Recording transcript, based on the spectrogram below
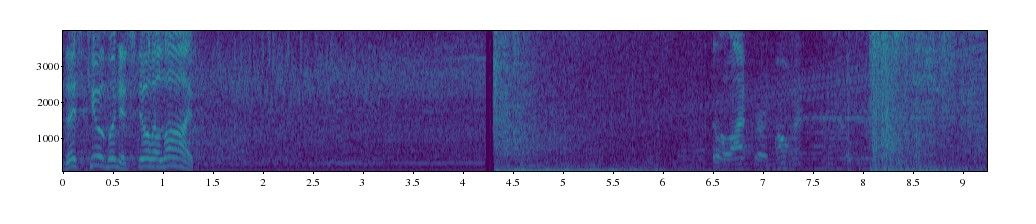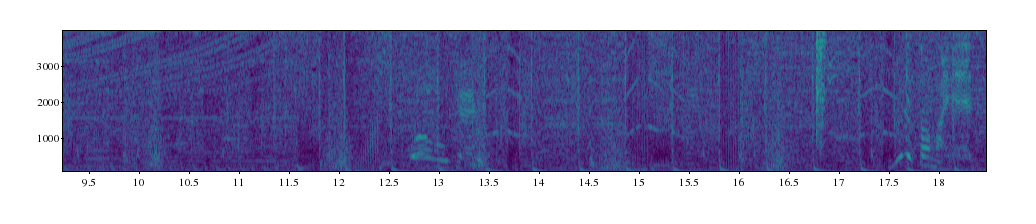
This human is still alive. Still alive for a moment. Whoa, okay. You just on my head.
